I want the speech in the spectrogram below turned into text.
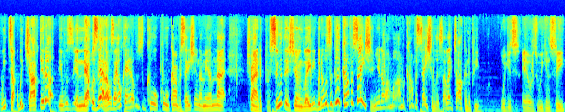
we talk, we chopped it up. It was and that was that. I was like, okay, that was a cool cool conversation. I mean, I'm not trying to pursue this young lady, but it was a good conversation. You know, I'm a, I'm a conversationalist. I like talking to people we can as we can see.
